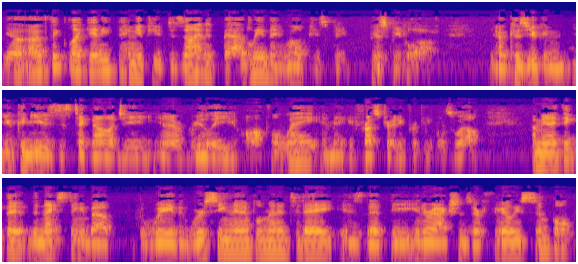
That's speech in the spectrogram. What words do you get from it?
Yeah, I think like anything, if you design it badly, they will piss, piss people off. You know, because you can you can use this technology in a really awful way and make it frustrating for people as well. I mean, I think that the nice thing about the way that we're seeing that implemented today is that the interactions are fairly simple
